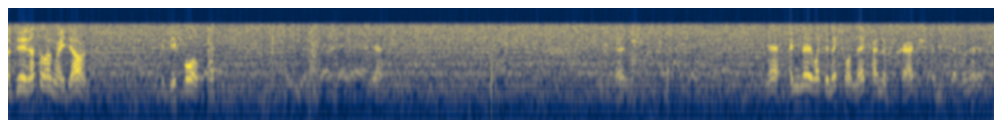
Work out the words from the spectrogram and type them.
Oh, dude, that's a long way down. It'd be fall. Yeah. And, yeah, and you know, like the next one that kind of cracks as you step on it.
